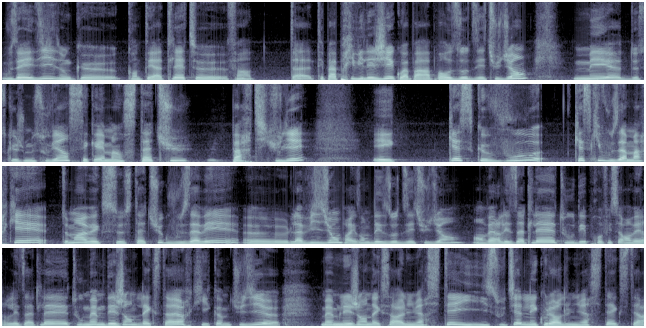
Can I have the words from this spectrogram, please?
Vous avez dit, donc, euh, quand tu es athlète, euh, enfin, t'es pas privilégié quoi par rapport aux autres étudiants, mais euh, de ce que je me souviens, c'est quand même un statut particulier. Et qu'est-ce que vous, Qu'est-ce qui vous a marqué, justement, avec ce statut que vous avez, euh, la vision, par exemple, des autres étudiants envers les athlètes ou des professeurs envers les athlètes ou même des gens de l'extérieur qui, comme tu dis, euh, même les gens de l'extérieur de l'université, ils, soutiennent les couleurs de l'université, etc.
